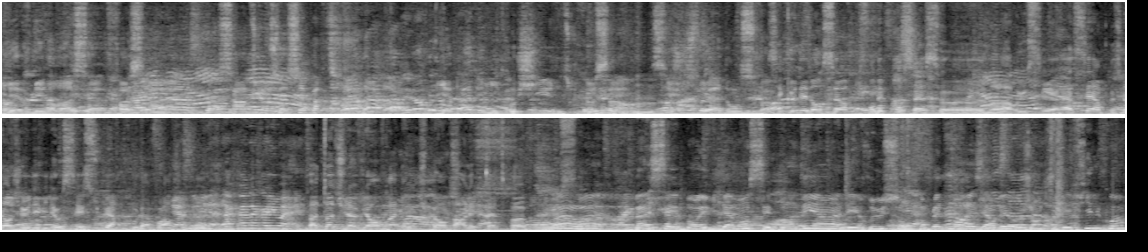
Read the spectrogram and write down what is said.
il lève les bras, c'est assez particulier. Il n'y a pas de mikoshi, des trucs comme ça. hein. C'est juste la danse. C'est que des danseurs qui font des process euh, dans la rue, c'est assez impressionnant. J'ai vu des vidéos, c'est super cool à voir. je. Enfin, toi tu l'as vu en vrai, donc tu peux en parler peut-être euh, plus. Ouais, ouais. Bah, c'est bon, évidemment, c'est bondé. Hein. Les rues sont complètement réservées aux gens qui défilent, quoi.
